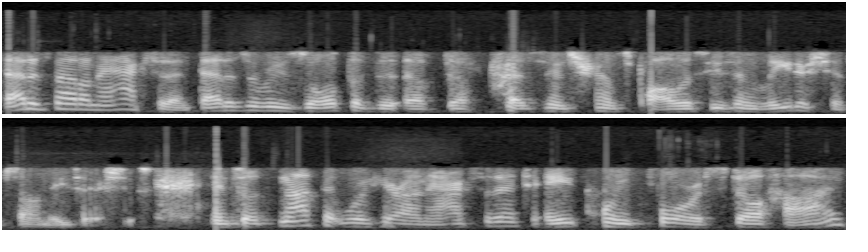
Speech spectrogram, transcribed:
That is not an accident. That is a result of the of the President Trump's policies and leaderships on these issues. And so it's not that we're here on accident. 8.4 is still high,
